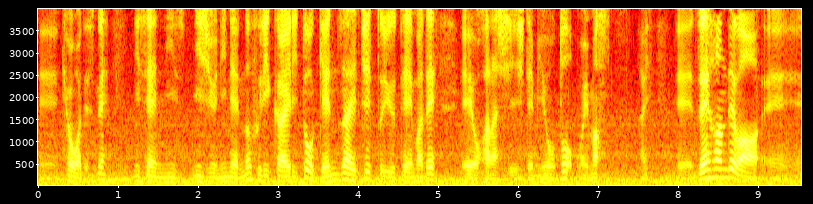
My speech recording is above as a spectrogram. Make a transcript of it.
えー今日はですね、2022年の振り返りと現在地というテーマで、えーお話ししてみようと思います。はい、えー前半では、えー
